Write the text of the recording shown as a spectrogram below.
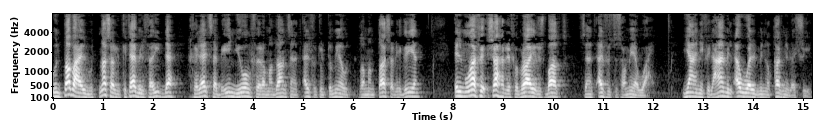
وانطبع اتنشر الكتاب الفريد ده خلال سبعين يوم في رمضان سنة 1318 هجريا الموافق شهر فبراير شباط سنة 1901 يعني في العام الأول من القرن العشرين.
